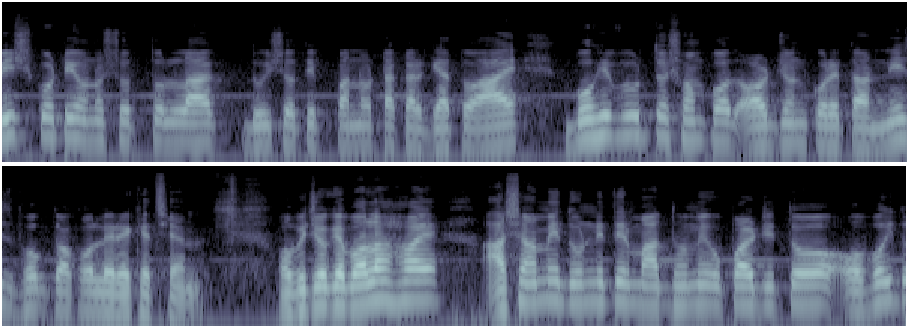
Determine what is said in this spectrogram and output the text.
বিশ কোটি উনসত্তর লাখ দুইশো তিপ্পান্ন টাকার জ্ঞাত আয় বহির্ভূত সম্পদ অর্জন করে তার নিজ ভোগ দখলে রেখেছেন। অভিযোগে বলা হয়, আসামি দুর্নীতির মাধ্যমে উপার্জিত অবৈধ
